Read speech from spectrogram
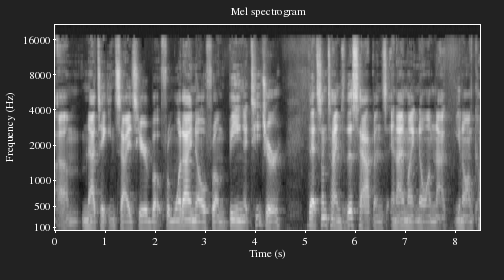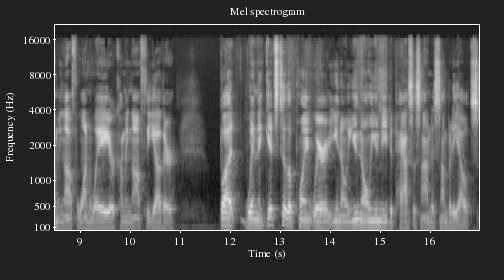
um, I'm not taking sides here, but from what I know from being a teacher, that sometimes this happens and I might know I'm not, you know, I'm coming off one way or coming off the other. But when it gets to the point where, you know, you know you need to pass this on to somebody else,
